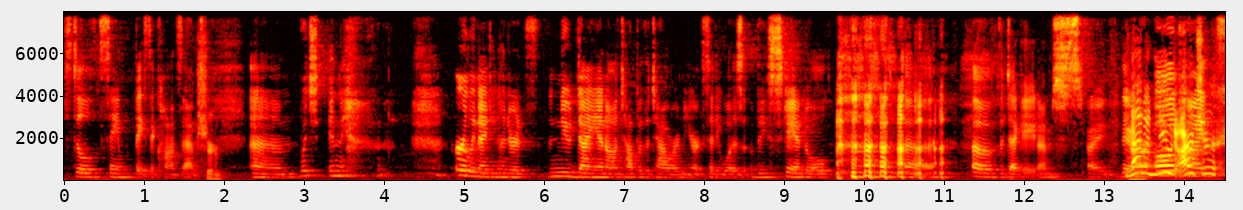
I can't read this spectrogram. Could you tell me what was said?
still the same basic concept. Sure. Um, which in the early 1900s, nude Diana on top of the tower in New York City was the scandal uh, of the decade. I'm s I there Not a nude archer. kinds-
